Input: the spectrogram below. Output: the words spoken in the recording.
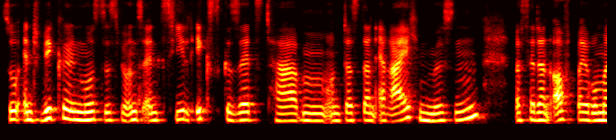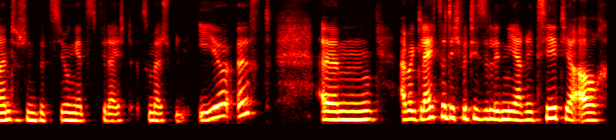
so entwickeln muss, dass wir uns ein Ziel X gesetzt haben und das dann erreichen müssen, was ja dann oft bei romantischen Beziehungen jetzt vielleicht zum Beispiel Ehe ist. Ähm, aber gleichzeitig wird diese Linearität ja auch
